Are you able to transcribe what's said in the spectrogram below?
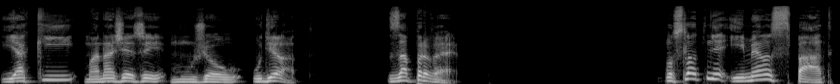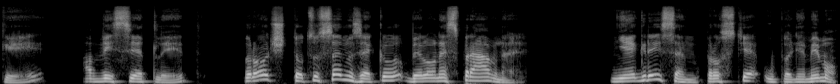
jaký manažeři můžou udělat. Za prvé, poslat mě e-mail zpátky a vysvětlit, proč to, co jsem řekl, bylo nesprávné. Někdy jsem prostě úplně mimo.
